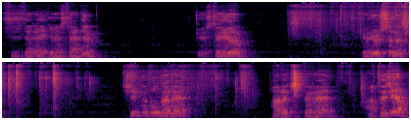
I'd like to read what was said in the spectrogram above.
Sizlere gösterdim. Gösteriyorum. Görüyorsunuz. Şimdi bunları paracıklara atacağım.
